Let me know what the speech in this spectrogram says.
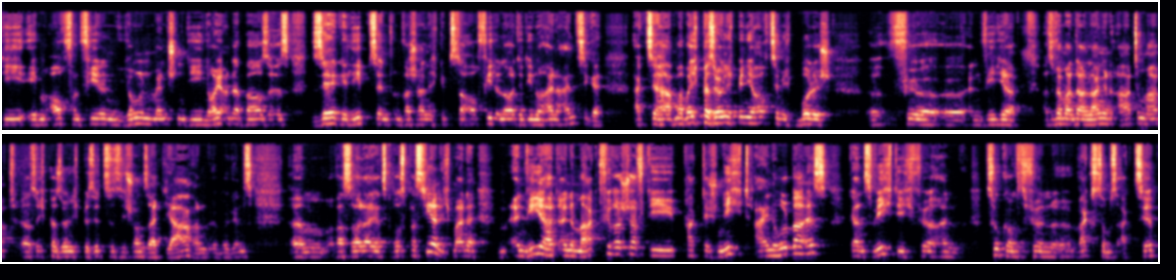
die eben auch von vielen jungen Menschen, die neu an der Börse ist, sehr geliebt sind. Und wahrscheinlich gibt es da auch viele Leute, die nur eine einzige Aktie haben. Aber ich persönlich bin ja auch ziemlich bullisch für äh, Nvidia. Also wenn man da einen langen Atem hat, also ich persönlich besitze sie schon seit Jahren übrigens, ähm, was soll da jetzt groß passieren? Ich meine, Nvidia hat eine Marktführerschaft, die praktisch nicht einholbar ist, ganz wichtig für eine Zukunft, für eine Wachstumsaktie.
